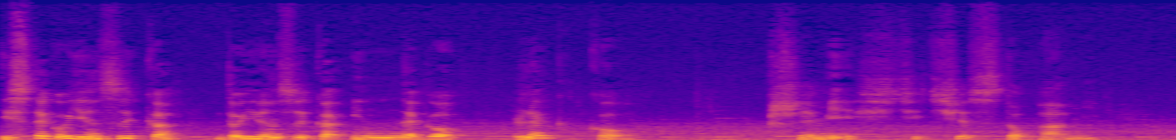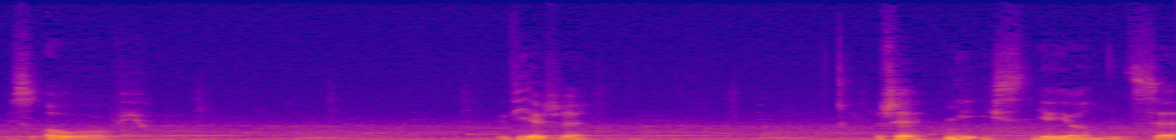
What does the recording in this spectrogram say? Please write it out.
i z tego języka do języka innego lekko przemieścić się stopami z ołowiu. Wierzę, że nieistniejące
